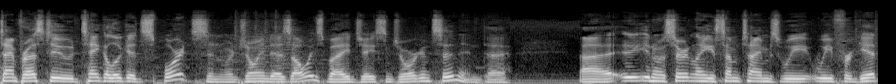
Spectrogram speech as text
Time for us to take a look at sports, and we're joined as always by Jason Jorgensen. And uh, uh, you know, certainly sometimes we we forget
